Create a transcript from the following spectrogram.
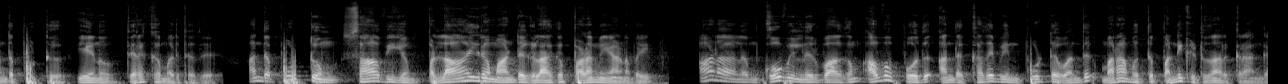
அந்த பூட்டு ஏனோ திறக்க மறுத்தது. அந்த பூட்டும் சாவியும் பல்லாயிரம் ஆண்டுகளாக பழமையானவை. ஆனாலும் கோவில் நிர்வாகம் அவ்வப்போது அந்த கதவின் பூட்டை வந்து மராமத்து பண்ணிக்கிட்டு தான் இருக்கிறாங்க.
